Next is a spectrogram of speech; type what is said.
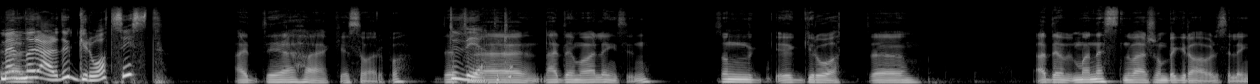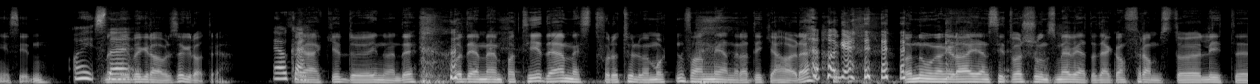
Men Eh, når er det du gråt sist? Nei, det har jeg ikke svaret på. Det Du vet jeg, Nei, det må være lenge siden. Sånn gråt eh, Ja, det må nesten være sånn begravelse lenge siden. Oi, Men i det, begravelse gråter jeg. ja, okay. Så jeg er ikke død innvendig. Og det med empati det er mest for å tulle med Morten, for han mener at ikke jeg har det. Okay. Og noen ganger da i en situasjon som jeg vet at jeg kan framstå lite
